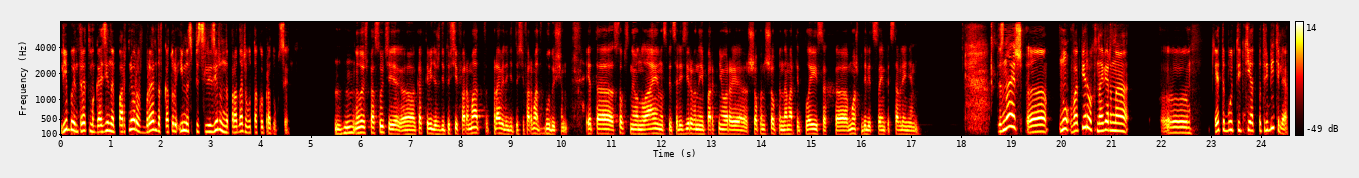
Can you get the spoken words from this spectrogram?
либо интернет-магазины партнеров, брендов, которые именно специализированы на продаже вот такой продукции. Угу. Ну, то есть, по сути, э, как ты видишь D2C формат, правильный D2C формат в будущем? Это собственный онлайн, специализированные партнеры, шоп-н-шопы на маркетплейсах. Э, можешь поделиться своим представлением? Ты знаешь, э, ну, во-первых, наверное, это будет идти от потребителя,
